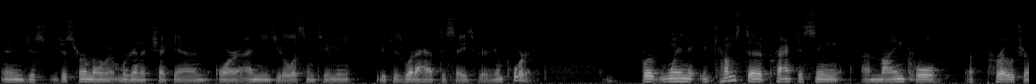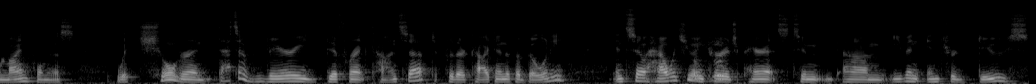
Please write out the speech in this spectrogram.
and just just for a moment we're going to check in or I need you to listen to me because what I have to say is very important. But when it comes to practicing a mindful approach or mindfulness with children, that's a very different concept for their cognitive ability. And so, how would you mm-hmm. encourage parents to um, even introduce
